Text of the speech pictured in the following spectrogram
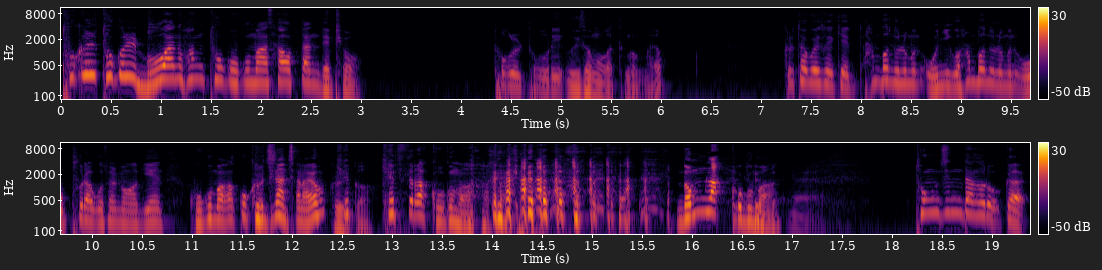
토글토글 무한 황토 고구마 사업단 대표. 토글토글이 의성어 같은 건가요? 그렇다고 해서 이렇게 한 번 누르면 온이고 한 번 누르면 오프라고 설명하기엔 고구마가 꼭 그렇진 않잖아요. 그러니까. 캡스락 고구마. 넘락 고구마. 예. 통진당으로 그러니까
